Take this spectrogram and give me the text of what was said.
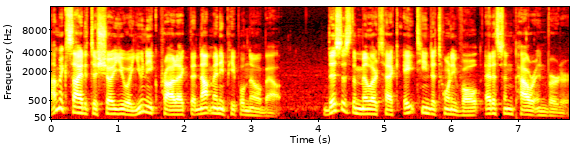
I'm excited to show you a unique product that not many people know about. This is the MillerTech 18 to 20 volt Edison power inverter.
